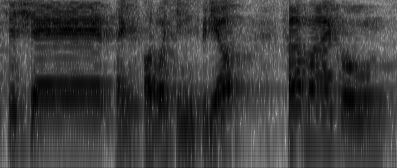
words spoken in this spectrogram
share, thanks for watching this video. Assalamualaikum.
